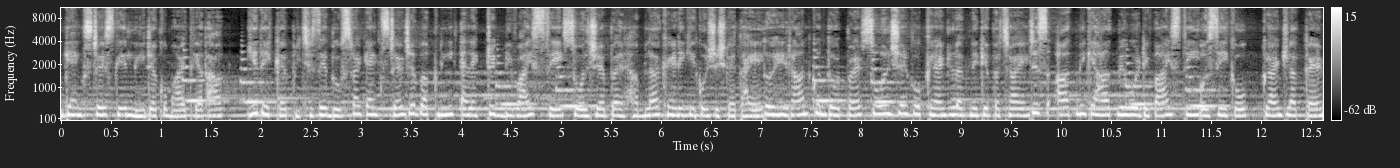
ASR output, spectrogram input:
गैंगस्टर्स के लीडर को मार दिया था। ये देखकर पीछे से दूसरा गैंगस्टर जब अपनी इलेक्ट्रिक डिवाइस से सोल्जर पर हमला करने की कोशिश करता है। तो हैरान कन तौर पर सोल्जर को करंट लगने के बजाय जिस आदमी के हाथ में वो डिवाइस थी, उसी को करंट लगकर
